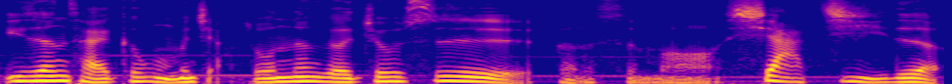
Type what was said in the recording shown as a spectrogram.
医生才跟我们讲说，那个就是呃什么夏季热，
